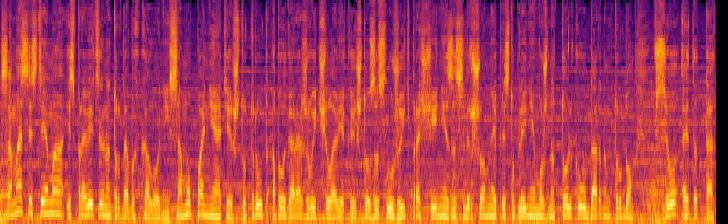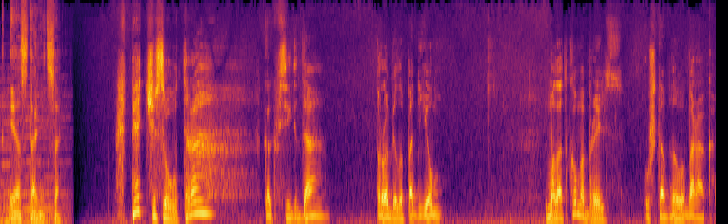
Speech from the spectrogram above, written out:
Сама система исправительно-трудовых колоний, само понятие, что труд облагораживает человека и что заслужить прощение за совершенное преступление можно только ударным трудом, все это так и останется. В пять часов утра, как всегда, пробило подъем. Молотком об рельс у штабного барака.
